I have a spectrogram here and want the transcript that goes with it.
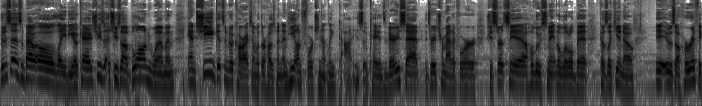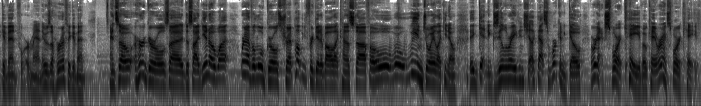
The Descent is about a lady, okay? She's she's a blonde woman, and she gets into a car accident with her husband, and he unfortunately dies, okay? It's very sad. It's very traumatic for her. She starts uh, hallucinating a little bit, because, like, you know, it, it was a horrific event for her, man. It was a horrific event. And so her girls uh, decide, you know what, we're gonna have a little girls' trip, help you forget about all that kind of stuff. Oh, we enjoy like you know getting exhilarated and shit like that. So we're gonna go and we're gonna explore a cave. Okay, we're gonna explore a cave.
